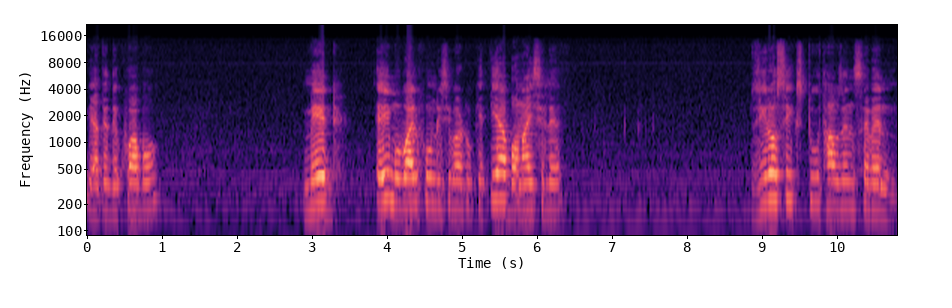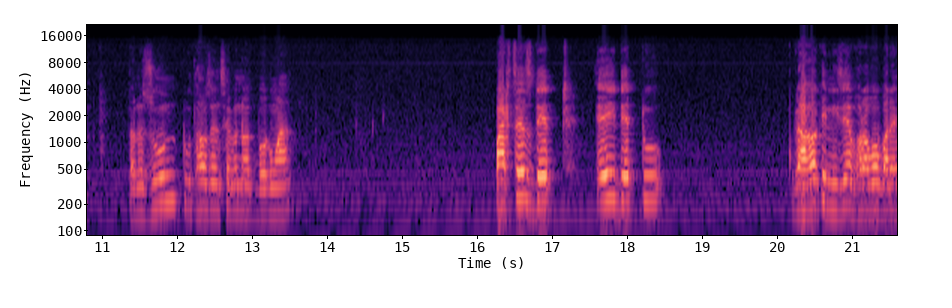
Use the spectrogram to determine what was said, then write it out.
ইয়াতে দেখুৱাব। মেড এই মোবাইল ফোন ৰিচিভাৰটো কেতিয়া বনাইছিলে? Zero' six two thousand seven তাৰমানে জুন টু থাউজেণ্ড ছেভেনত বনোৱা পাৰ্চেছ ডেট এই ডেটটো গ্ৰাহকে নিজে ভৰাব পাৰে।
